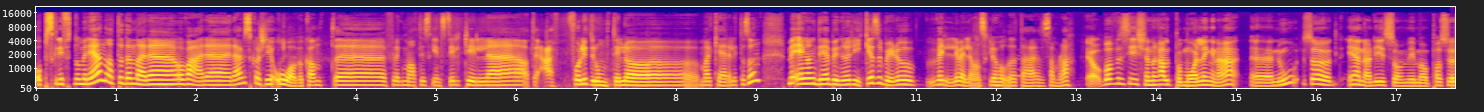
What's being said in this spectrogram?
suksessoppskrift nummer én. At den derre å være raus, kanskje i overkant uh, flegmatisk innstilt til uh, at jeg får litt rom til å markere litt og sånn. Med en gang det begynner å ryke, så blir det jo veldig, veldig vanskelig å holde dette her samla. Ja, og bare for å si generelt på målingene uh, nå, så en av de som vi må passe,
